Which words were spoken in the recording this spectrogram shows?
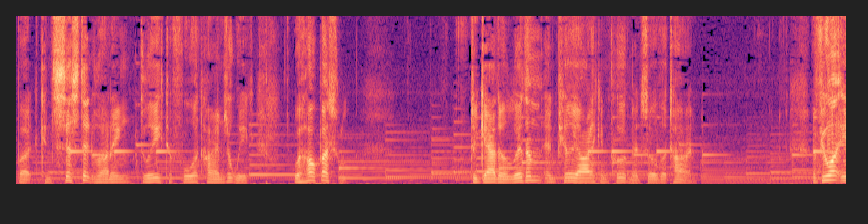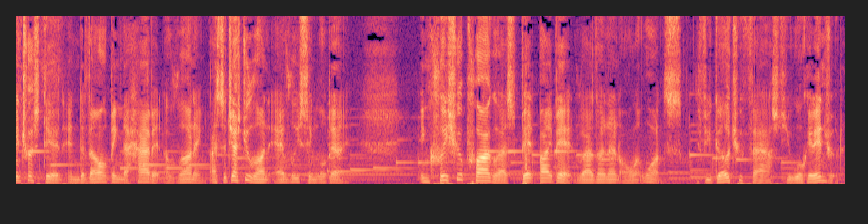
but consistent running three to four times a week will help us to gather rhythm and periodic improvements over time. If you are interested in developing the habit of running, I suggest you run every single day. Increase your progress bit by bit rather than all at once. If you go too fast, you will get injured.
